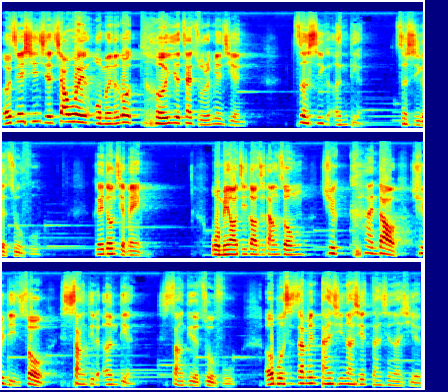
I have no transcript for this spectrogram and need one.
而这些兴起的教会，我们能够合一的在主人面前，这是一个恩典，这是一个祝福。各位弟兄姐妹。我们要进到这当中去，看到、去领受上帝的恩典、上帝的祝福，而不是在那边担心那些、担心那些。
